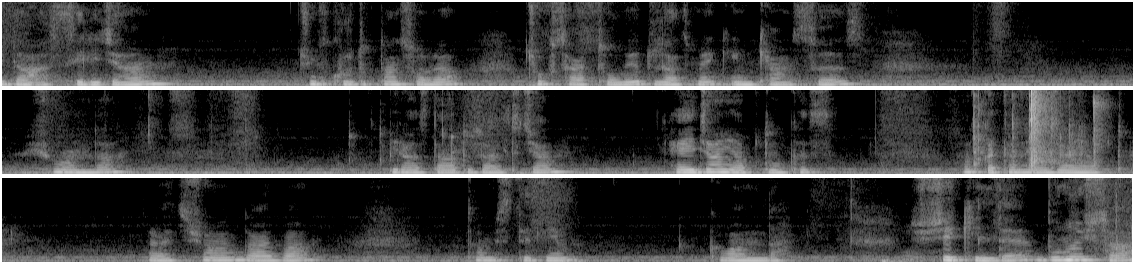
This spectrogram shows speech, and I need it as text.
Bir daha sileceğim. Çünkü kuruduktan sonra çok sert oluyor. Düzeltmek imkansız. Şu anda biraz daha düzelteceğim. Heyecan yaptım kız. Hakikaten heyecan yaptım. Evet şu an galiba tam istediğim kıvamda. Şu şekilde. Bunuysa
